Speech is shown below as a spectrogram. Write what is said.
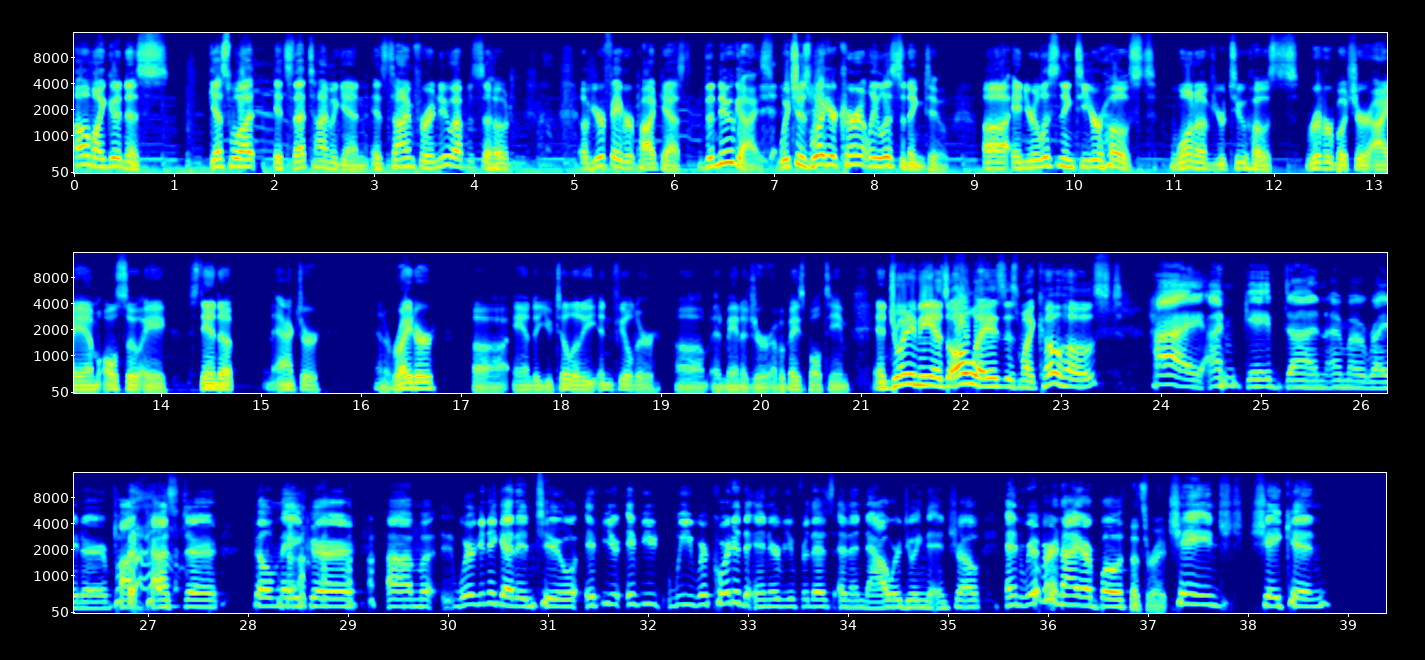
Oh my goodness. Guess what? It's that time again. It's time for a new episode of your favorite podcast, The New Guys, which is what you're currently listening to. Uh, and you're listening to your host, one of your two hosts, River Butcher. I am also a stand up, an actor, and a writer, uh, and a utility infielder um, and manager of a baseball team. And joining me, as always, is my co host. Hi, I'm Gabe Dunn. I'm a writer, podcaster, filmmaker. Um, we're gonna get into if you if you we recorded the interview for this and then now we're doing the intro. And River and I are both That's right. changed, shaken,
